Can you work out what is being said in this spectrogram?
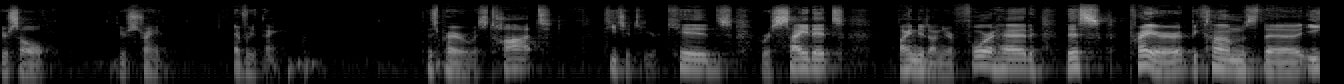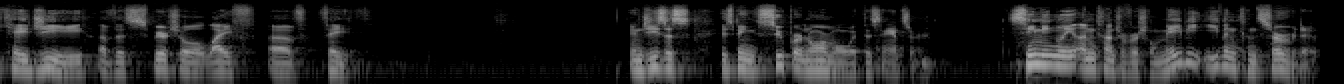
your soul, your strength, everything. This prayer was taught. Teach it to your kids, recite it, bind it on your forehead. This prayer becomes the EKG of the spiritual life of faith. And Jesus is being super normal with this answer, seemingly uncontroversial, maybe even conservative,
